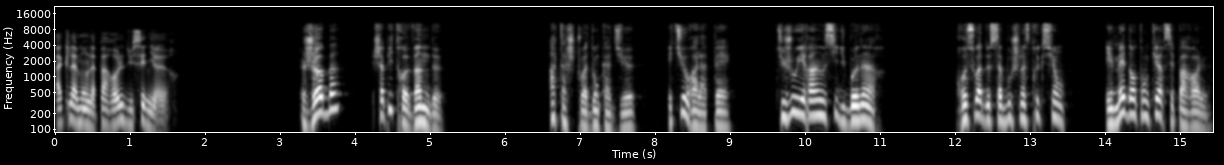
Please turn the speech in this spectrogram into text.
Acclamons la parole du Seigneur. Job, chapitre 22. Attache-toi donc à Dieu, et tu auras la paix. Tu jouiras ainsi du bonheur. Reçois de sa bouche l'instruction, et mets dans ton cœur ses paroles.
